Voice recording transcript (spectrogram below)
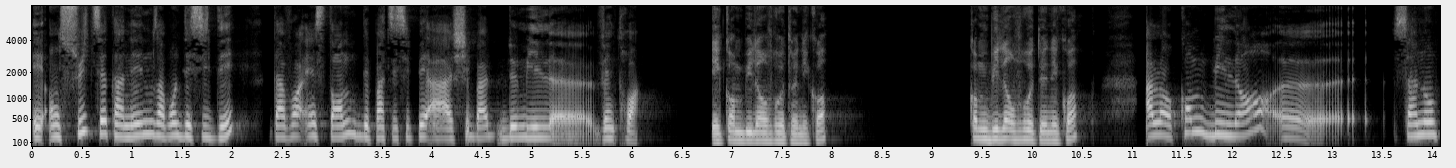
Et ensuite, cette année, nous avons décidé d'avoir un stand, de participer à Archibat 2023. Et comme bilan, vous retenez quoi? Comme bilan, vous retenez quoi? Alors, comme bilan, euh, ça, nous,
